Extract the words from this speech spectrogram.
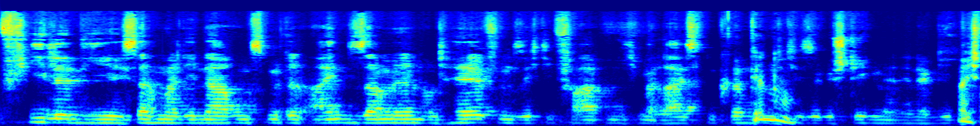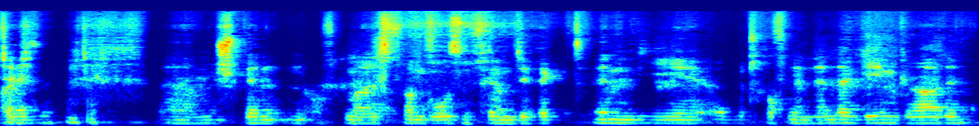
viele, die, ich sag mal, die Nahrungsmittel einsammeln und helfen, sich die Fahrten nicht mehr leisten können genau. durch diese gestiegenen Energiepreise. Ähm, Spenden oftmals von großen Firmen direkt in die äh, betroffenen Länder gehen gerade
